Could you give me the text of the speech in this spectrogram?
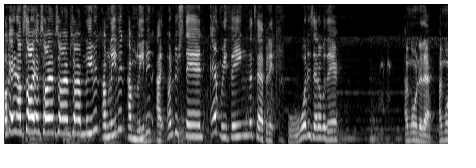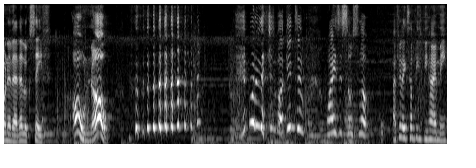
Okay, no, I'm sorry. I'm sorry. I'm sorry. I'm sorry. I'm leaving. I'm leaving. I'm leaving. I understand everything that's happening. What is that over there? I'm going to that. I'm going to that. That looks safe. Oh, no. what did I just walk into? Why is this so slow? I feel like something's behind me.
